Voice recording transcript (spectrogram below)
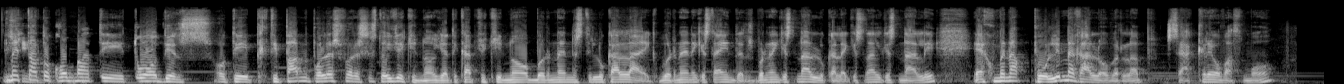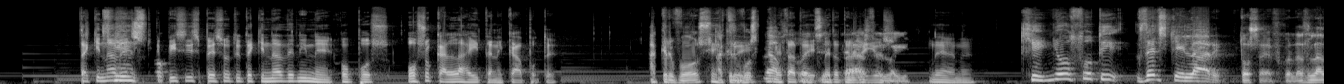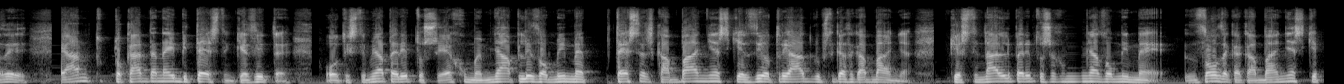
Μετά το κομμάτι του audience, ότι χτυπάμε πολλές φορές στο ίδιο κοινό, γιατί κάποιο κοινό μπορεί να είναι στη lookalike, μπορεί να είναι και στα internet, μπορεί να είναι και στην άλλη lookalike και στην άλλη και στην άλλη. Έχουμε ένα πολύ μεγάλο overlap σε ακραίο βαθμό τα κοινά δεν, στο... επίσης πες ότι τα κοινά δεν είναι όπως όσο καλά ήταν κάποτε. Ακριβώς, έτσι, ακριβώς μετά, αυτό, τα, έτσι, μετά τα Ναι, ναι. Και νιώθω ότι δεν σκελάρει τόσο εύκολα. Δηλαδή, εάν το κάνετε ένα A-B testing και δείτε ότι στη μία περίπτωση έχουμε μια απλή δομή με τέσσερις καμπάνιες και δύο-τρία ad groups στην κάθε καμπάνια και στην άλλη περίπτωση έχουμε μια δομή με 12 καμπάνιες και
